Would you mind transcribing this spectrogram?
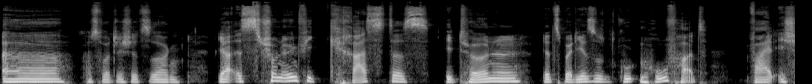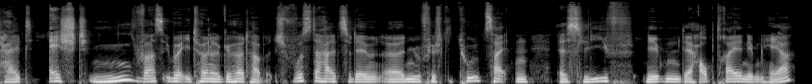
Äh, was wollte ich jetzt sagen? Ja, ist schon irgendwie krass, dass Eternal jetzt bei dir so einen guten Ruf hat, weil ich halt echt nie was über Eternal gehört habe. Ich wusste halt zu den äh, New 52 Zeiten, es lief neben der Hauptreihe nebenher,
